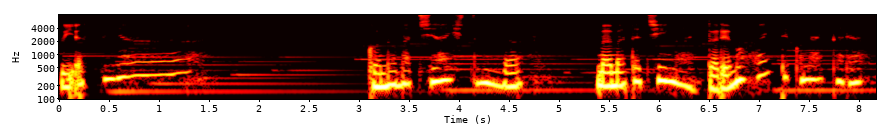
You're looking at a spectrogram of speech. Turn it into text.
すやすやこの待合室にはママたち以外誰も入ってこないから。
